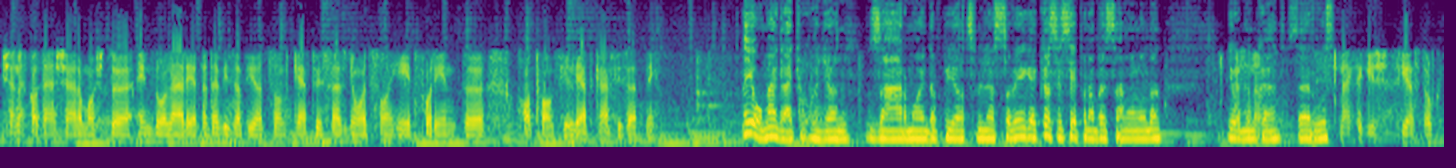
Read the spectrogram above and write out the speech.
és ennek hatására most egy dollárért a devizapiacon 287 forint 60 fillért kell fizetni. Jó, meglátjuk, hogyan zár majd a piac, mi lesz a vége. Köszi szépen a beszámolódat. Jó Köszönöm. munkát, szervusz! Nektek is, sziasztok!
